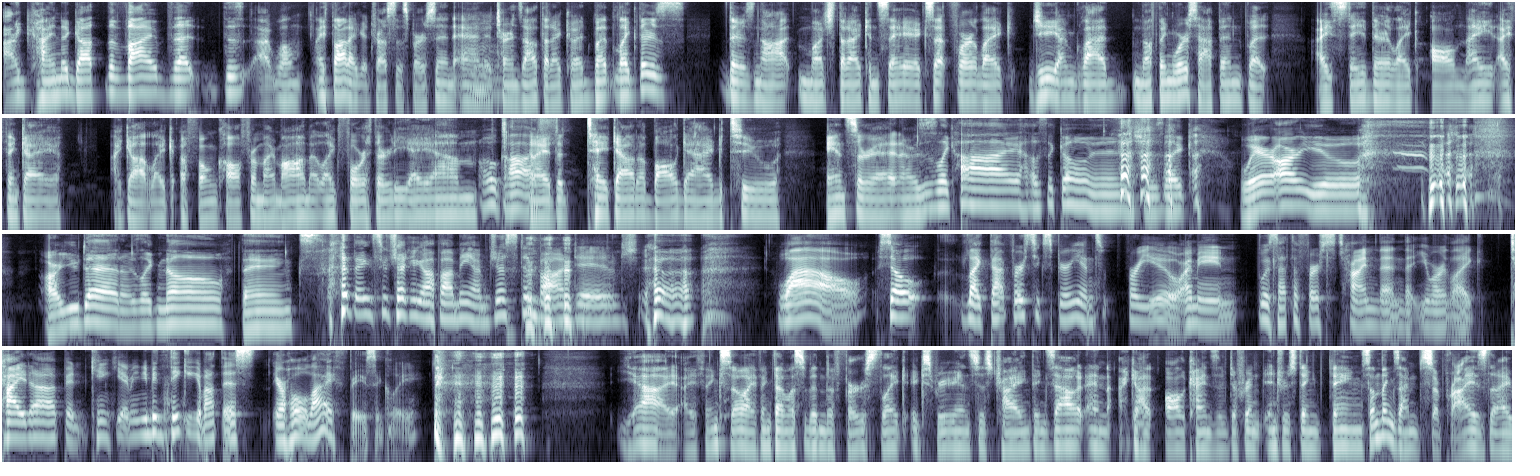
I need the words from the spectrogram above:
I kind of got the vibe that this I, well, I thought I could trust this person and Mm. it turns out that I could, but like there's there's not much that I can say except for like, gee, I'm glad nothing worse happened, but I stayed there like all night. I think I I got like a phone call from my mom at like 4:30 a.m. Oh gosh. and I had to take out a ball gag to answer it. And I was just like, "Hi, how's it going?" And she was like, "Where are you? are you dead?" I was like, "No, thanks." Thanks for checking up on me. I'm just in bondage. wow. So, like that first experience for you, I mean, was that the first time then that you were like tied up and kinky? I mean, you've been thinking about this your whole life, basically. Yeah, I, I think so. I think that must have been the first like experience just trying things out and I got all kinds of different interesting things. Some things I'm surprised that I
